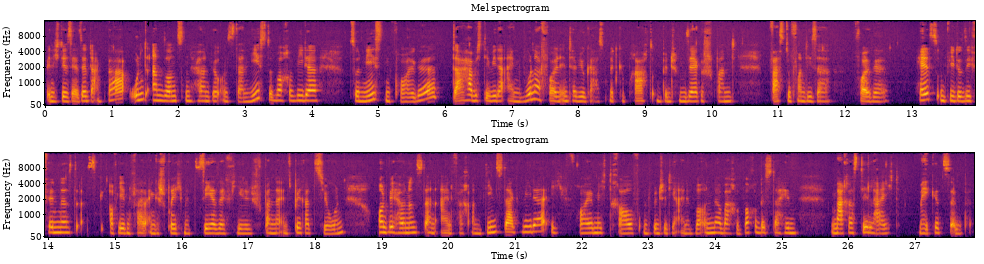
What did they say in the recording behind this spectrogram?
bin ich dir sehr, sehr dankbar. Und ansonsten hören wir uns dann nächste Woche wieder zur nächsten Folge. Da habe ich dir wieder einen wundervollen Interviewgast mitgebracht und bin schon sehr gespannt, was du von dieser Folge hältst und wie du sie findest. Es ist auf jeden Fall ein Gespräch mit sehr, sehr viel spannender Inspiration. Und wir hören uns dann einfach am Dienstag wieder. Ich freue mich drauf und wünsche dir eine wunderbare Woche bis dahin. Mach es dir leicht. Make it simple.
